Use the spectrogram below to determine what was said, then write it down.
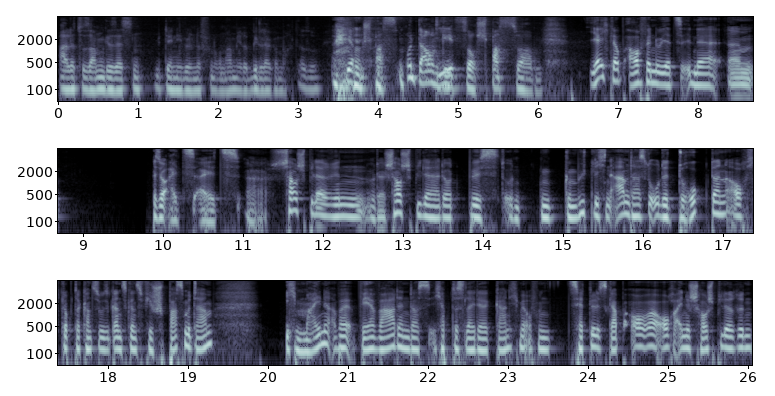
alle zusammengesessen mit Danny Villeneuve und haben ihre Bilder gemacht. Also, die hatten Spaß. und darum geht es doch, Spaß zu haben. Ja, ich glaube auch, wenn du jetzt in der, ähm, also als, als äh, Schauspielerin oder Schauspieler dort bist und einen gemütlichen Abend hast du ohne Druck dann auch, ich glaube, da kannst du ganz, ganz viel Spaß mit haben. Ich meine aber, wer war denn das? Ich habe das leider gar nicht mehr auf dem Zettel. Es gab aber auch eine Schauspielerin,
